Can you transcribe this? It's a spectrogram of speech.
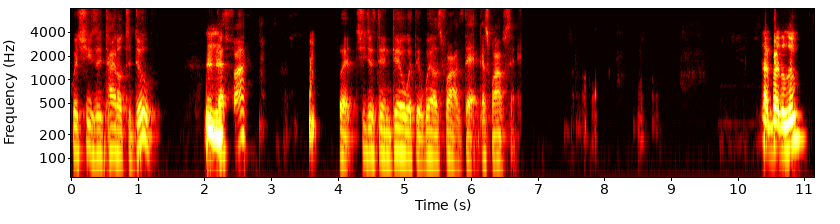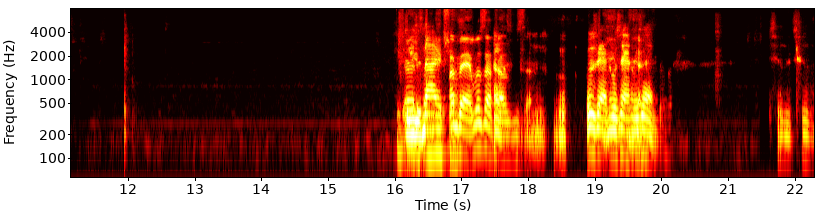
which she's entitled to do. Mhm. That's fine. But she just didn't deal with it well as far as that. That's what I'm saying. Uh, brother Lou, He's early for the not- next My show. bad. What's up, fellas? What's up? what's that? What's that? What's that? Chilling, chilling.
